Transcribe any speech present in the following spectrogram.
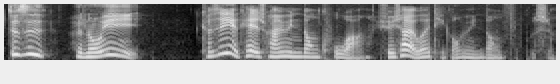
就是很容易，可是也可以穿运动裤啊，学校也会提供运动服，不是吗？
